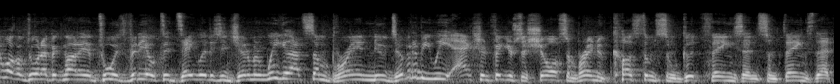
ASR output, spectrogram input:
Welcome to an Epic My Damn Toys video. Today, ladies and gentlemen, we got some brand new WWE action figures to show off, some brand new customs, some good things, and some things that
